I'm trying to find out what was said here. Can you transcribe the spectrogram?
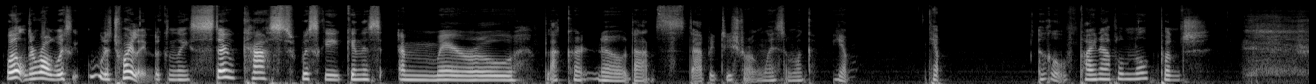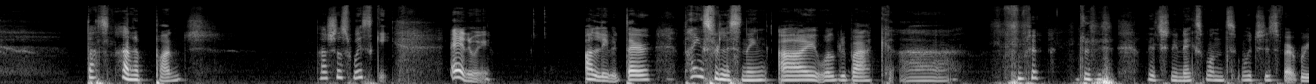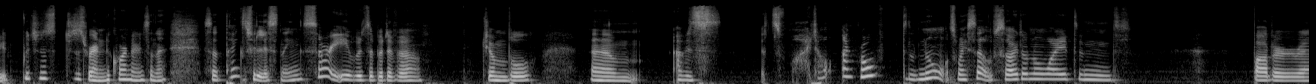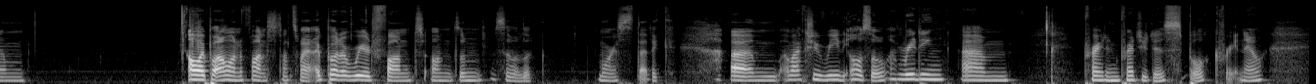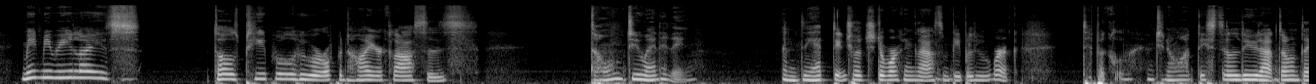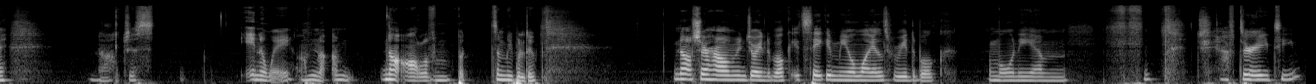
well, they're all whiskey. Ooh, the Twilight looks nice. Stout cast whiskey, Guinness, Amaro, blackcurrant. No, that's that'd be too strong. My stomach. Yep, yep. Oh, pineapple milk punch. That's not a punch. That's just whiskey. Anyway, I'll leave it there. Thanks for listening. I will be back. Uh, literally next month, which is February, which is just around the corner, isn't it? So thanks for listening. Sorry, it was a bit of a jumble. Um, I was, it's I don't I wrote the notes myself, so I don't know why I didn't bother. Um, oh, I put on a font. That's why I put a weird font on them, so look more aesthetic. Um, I'm actually reading. Also, I'm reading um, Pride and Prejudice book right now made me realize those people who are up in higher classes don't do anything. And yet they judge the working class and people who work. Typical. And you know what? They still do that, don't they? Not just in a way. I'm not I'm not all of them, but some people do. Not sure how I'm enjoying the book. It's taken me a while to read the book. I'm only um chapter 18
